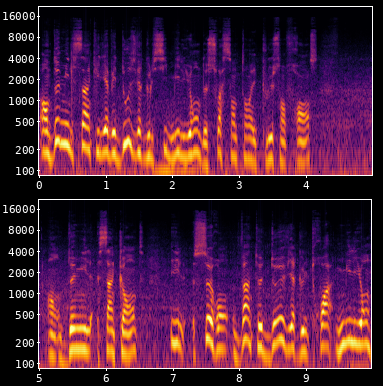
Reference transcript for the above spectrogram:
En 2005, il y avait 12,6 millions de 60 ans et plus en France. En 2050, ils seront 22,3 millions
